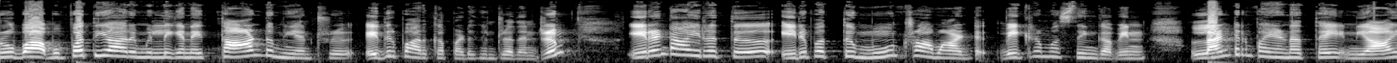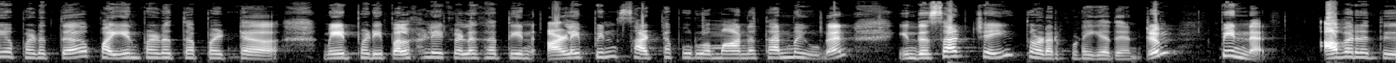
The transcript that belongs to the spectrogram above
ரூபா முப்பத்தி ஆறு மில்லியனை தாண்டும் என்று எதிர்பார்க்கப்படுகின்றது என்றும் இரண்டாயிரத்து இருபத்து மூன்றாம் ஆண்டு விக்ரமசிங்கவின் லண்டன் பயணத்தை நியாயப்படுத்த பயன்படுத்தப்பட்ட மேற்படி பல்கலைக்கழகத்தின் அழைப்பின் சட்டபூர்வமான தன்மையுடன் இந்த சர்ச்சை தொடர்புடையது என்றும் பின்னர் அவரது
